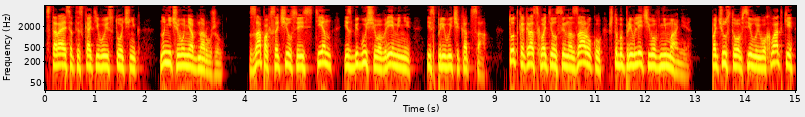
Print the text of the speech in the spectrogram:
стараясь отыскать его источник, но ничего не обнаружил. Запах сочился из стен, из бегущего времени, из привычек отца. Тот как раз схватил сына за руку, чтобы привлечь его внимание. Почувствовав силу его хватки,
